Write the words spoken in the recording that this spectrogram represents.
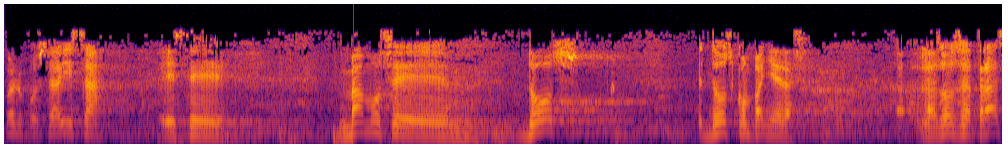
Bueno, pues ahí está. Este, vamos eh, dos, dos compañeras, las dos de atrás.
